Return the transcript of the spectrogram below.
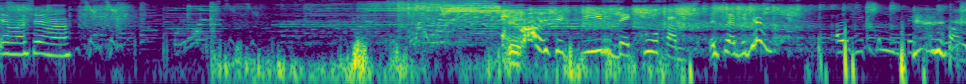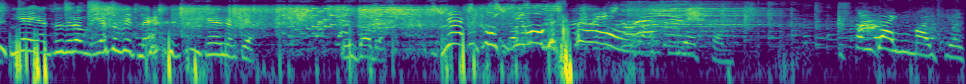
Siema, siema. Ale się kirdę kucham. Co ja powiedziałem? Ale nie kurde, kurwa. Nie, ja to zrobię, ja to wytnę. Nie, żartuję. To jest dobre. Nie, nie mogę. Tam daj mi Michael.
